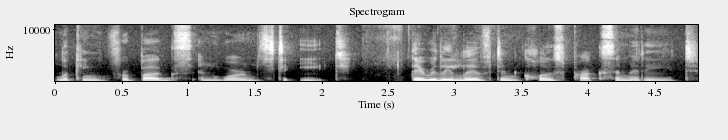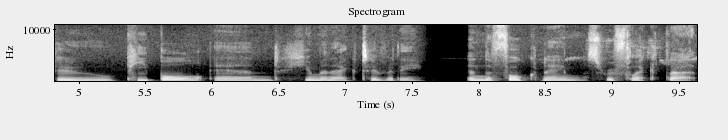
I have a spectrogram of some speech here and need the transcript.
looking for bugs and worms to eat. They really lived in close proximity to people and human activity. And the folk names reflect that.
